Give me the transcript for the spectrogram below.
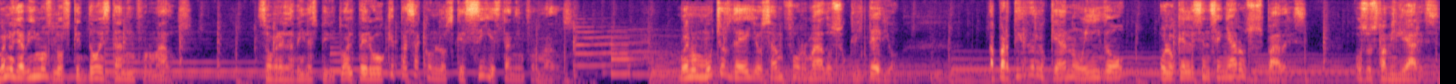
Bueno, ya vimos los que no están informados sobre la vida espiritual, pero ¿qué pasa con los que sí están informados? Bueno, muchos de ellos han formado su criterio a partir de lo que han oído o lo que les enseñaron sus padres o sus familiares.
